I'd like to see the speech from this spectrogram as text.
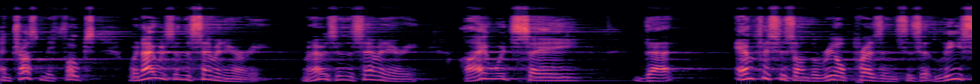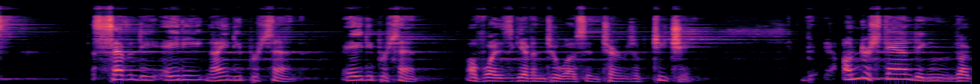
And trust me, folks, when I was in the seminary, when I was in the seminary, I would say that emphasis on the real presence is at least 70, 80, 90%, 80% of what is given to us in terms of teaching. Understanding the,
